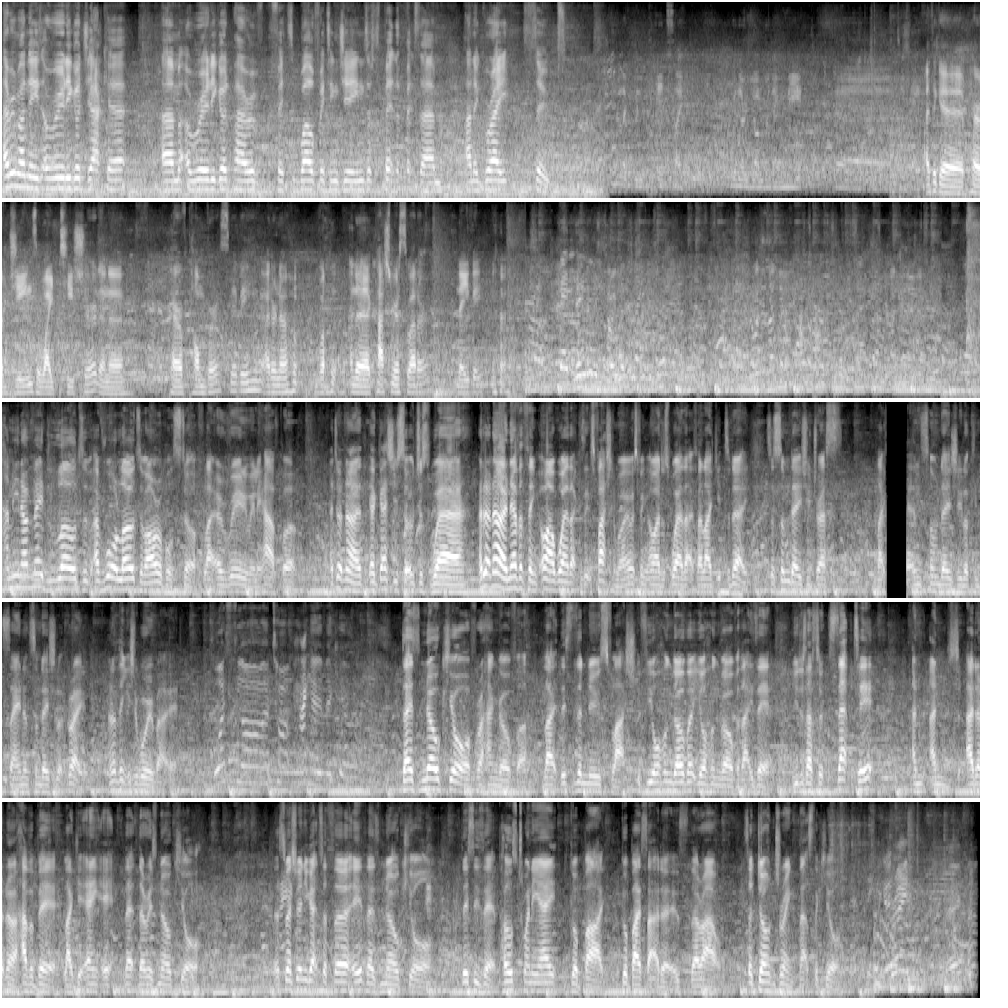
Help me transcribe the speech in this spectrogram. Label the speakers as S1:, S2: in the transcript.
S1: Every man needs a really good jacket, um, a really good pair of fit, well-fitting jeans, a fit that fits them, and a great suit.
S2: You know, like when kids, like when they're younger, they meet. Uh, I think a pair of jeans, a white T-shirt, and a pair of Converse, maybe. I don't know, and a cashmere sweater, navy.
S3: I mean, I've made loads of, I've worn loads of horrible stuff, like I really, really have, but I don't know, I guess you sort of just wear, I don't know, I never think, oh, I'll wear that because it's fashionable. I always think, oh, I'll just wear that if I like it today. So some days you dress like and some days you look insane and some days you look great. I don't think you should worry about it.
S4: What's your top hangover cure?
S3: There's no cure for a hangover. Like, this is a news flash. If you're hungover, you're hungover. That is it. You just have to accept it and, and I don't know, have a beer. Like, it ain't it. There, there is no cure. Especially when you get to 30, there's no cure. This is it. Post 28, goodbye. Goodbye Saturdays. They're out. So don't drink. That's the cure.
S4: Great.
